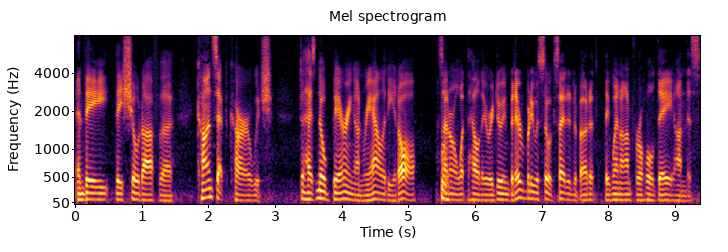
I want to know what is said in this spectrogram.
And they they showed off a concept car which has no bearing on reality at all. So I don't know what the hell they were doing, but everybody was so excited about it that they went on for a whole day on this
